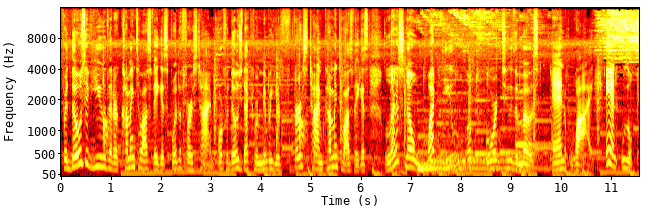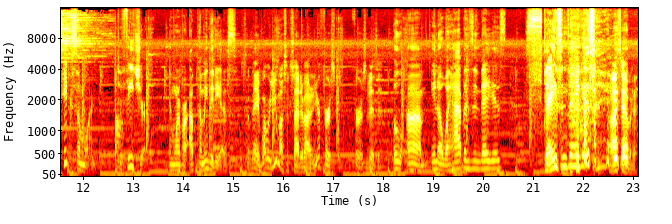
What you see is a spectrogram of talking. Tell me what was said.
for those of you that are coming to Las Vegas for the first time, or for those that can remember your first time coming to Las Vegas, let us know what you looked forward to the most and why. And we will pick someone to feature in one of our upcoming videos. So, babe, what were you most excited about in your first first visit? Oh, um, you know what happens in Vegas stays in Vegas. oh, how it.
